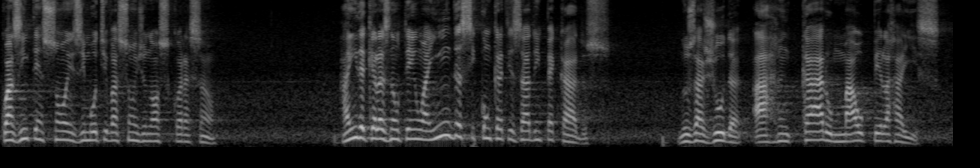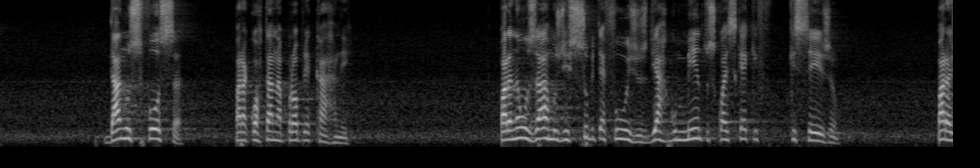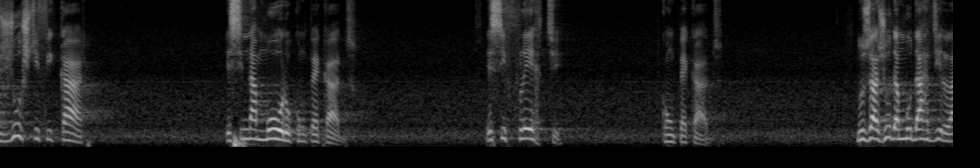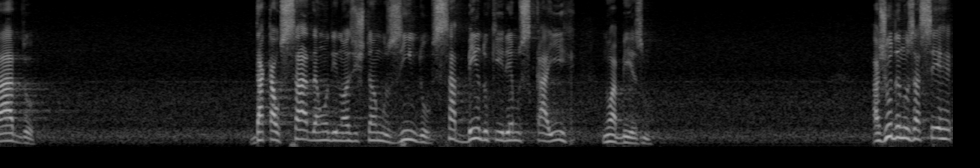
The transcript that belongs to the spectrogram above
com as intenções e motivações do nosso coração. Ainda que elas não tenham ainda se concretizado em pecados, nos ajuda a arrancar o mal pela raiz. Dá-nos força para cortar na própria carne, para não usarmos de subterfúgios, de argumentos quaisquer que, que sejam, para justificar esse namoro com o pecado, esse flerte com o pecado. Nos ajuda a mudar de lado da calçada onde nós estamos indo, sabendo que iremos cair no abismo. Ajuda-nos a ser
